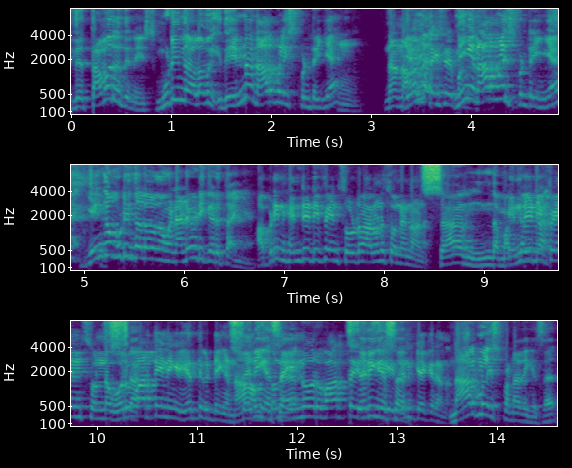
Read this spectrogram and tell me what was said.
இது தவறு தினேஷ். முடிந்த அளவு இது என்ன நார்மலைஸ் பண்றீங்க? நீங்க நார்மலைஸ் பண்றீங்க. எங்க முடிந்த அளவு அவங்க நடவடிக்கை எடுத்தாங்க? அப்படின்னு ஹென்றி டிஃபைன் சொல்றாருன்னு சொன்னேன் நான். சார் இந்த மக்கள் டிஃபைன் சொன்ன ஒரு வார்த்தையை நீங்க ஏத்துக்கிட்டீங்கன்னா சரிங்க சார். இன்னொரு வார்த்தை சரிங்க சார். கேக்குறேன். நார்மலைஸ் பண்ணாதீங்க சார்.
